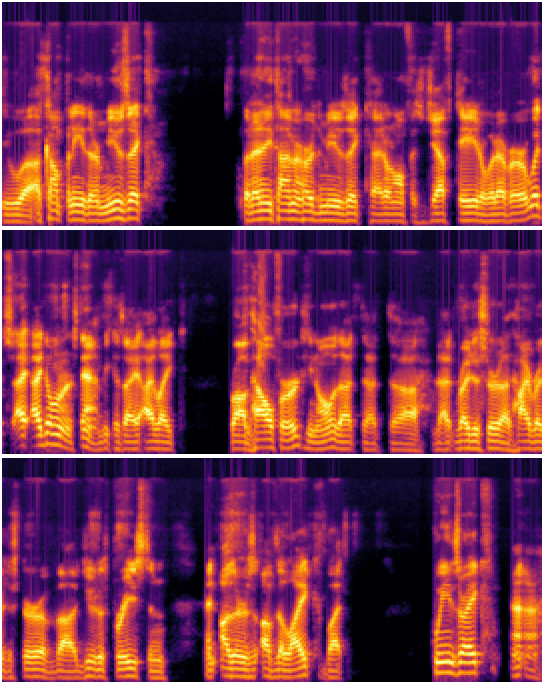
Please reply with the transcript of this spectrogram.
to uh, accompany their music. But anytime I heard the music, I don't know if it's Geoff Tate or whatever, which I, I don't understand because I, I, like Rob Halford, you know, that that uh, that register, that high register of uh, Judas Priest and and others of the like. But Queensryche, uh-uh,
